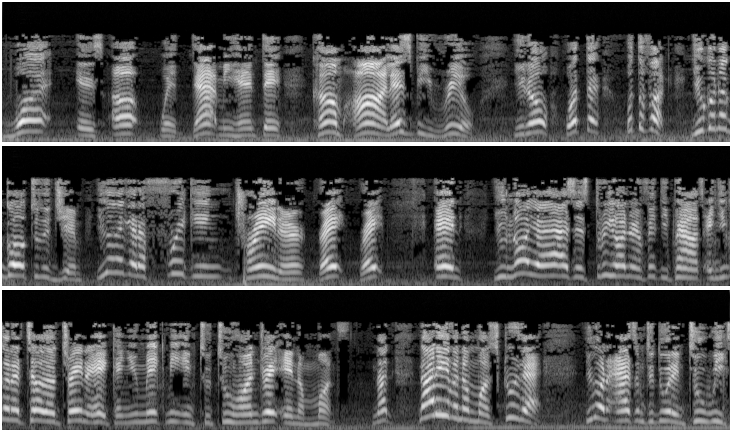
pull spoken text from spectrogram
What is up with that, mi gente? Come on, let's be real. You know what the what the fuck? You're gonna go to the gym. You're gonna get a freaking trainer, right? Right? And you know your ass is 350 pounds, and you're gonna tell the trainer, "Hey, can you make me into 200 in a month? Not not even a month. Screw that." You're gonna ask them to do it in two weeks.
